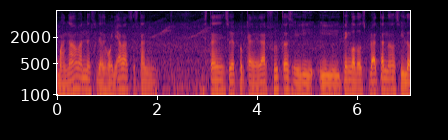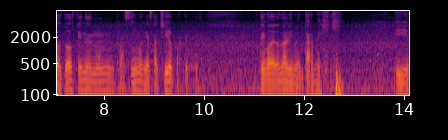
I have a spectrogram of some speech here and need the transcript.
guanábanas y las guayabas están, están en su época de dar frutos y, y tengo dos plátanos y los dos tienen un racimo y está chido porque pues tengo de dónde alimentarme. y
